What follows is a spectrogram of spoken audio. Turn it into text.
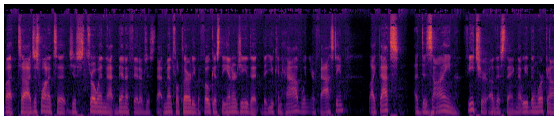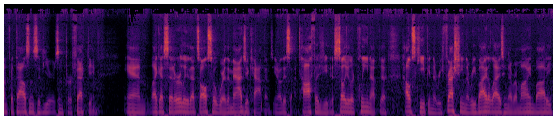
but uh, I just wanted to just throw in that benefit of just that mental clarity, the focus, the energy that, that you can have when you're fasting. Like that's a design feature of this thing that we've been working on for thousands of years and perfecting. And like I said earlier, that's also where the magic happens. You know, this autophagy, the cellular cleanup, the housekeeping, the refreshing, the revitalizing of our mind, body,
